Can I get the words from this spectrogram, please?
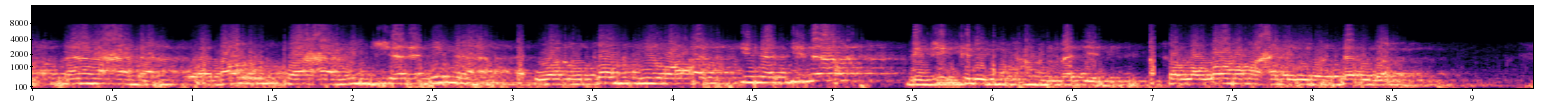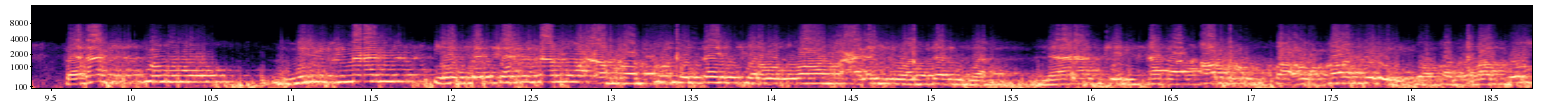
أسماعنا ونرفع من شأننا ونطهر ألسنتنا بذكر محمد صلى الله عليه وسلم. فلست ممن يتكلم عن رسول الله صلى الله عليه وسلم لكن أنا أرفع قدري وقدركم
